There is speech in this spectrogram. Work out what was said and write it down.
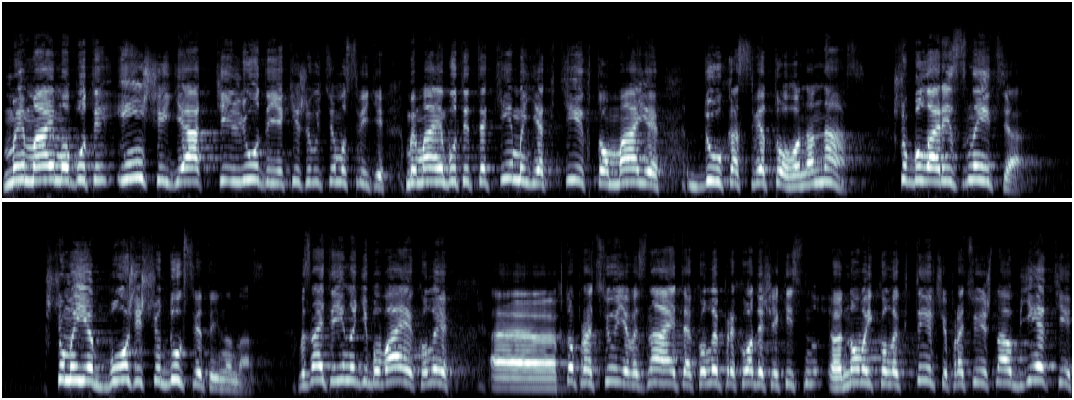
Ми маємо бути інші, як ті люди, які живуть в цьому світі. Ми маємо бути такими, як ті, хто має Духа Святого на нас, щоб була різниця що ми є Божі, що Дух Святий на нас. Ви знаєте, іноді буває, коли хто працює, ви знаєте, коли приходиш в якийсь ну, е, новий колектив чи працюєш на об'єкті,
